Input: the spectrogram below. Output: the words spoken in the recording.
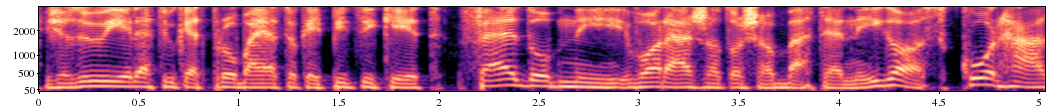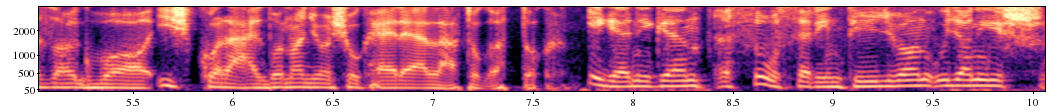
és az ő életüket próbáljátok egy picikét feldobni, varázslatosabbá tenni, igaz? Kórházakba, iskolákba nagyon sok helyre ellátogattok. Igen, igen, ez szó szerint így van, ugyanis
